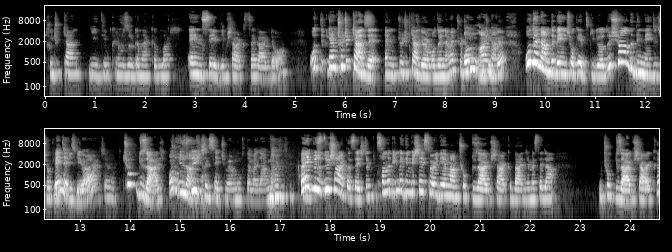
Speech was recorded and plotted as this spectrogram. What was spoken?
çocukken giydiğim kırmızı urgan ayakkabılar en sevdiğim şarkısı herhalde o. O yani çocukken de yani çocukken diyorum o döneme çocuk Onun- çünkü. aynen. O dönemde beni çok etkiliyordu. Şu anda dinleyici çok Beni etkiliyor. Evet. Çok güzel. Onu Çok üzdüğü güzel için seçmiyorum muhtemelen ben. Ben hep üzdüğü şarkı seçtim. Sana bilmediğim bir şey söyleyemem. Çok güzel bir şarkı bence. Mesela çok güzel bir şarkı.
